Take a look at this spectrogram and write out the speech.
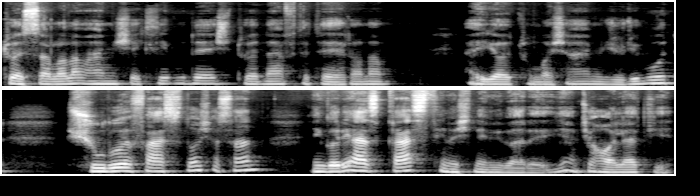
تو استقلال هم همین شکلی بودش. تو نفت تهران هم یادتون باشه همینجوری بود. شروع فصلاش اصلا انگاری از قصد تیمش نمی‌بره. یه همچین حالتیه.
